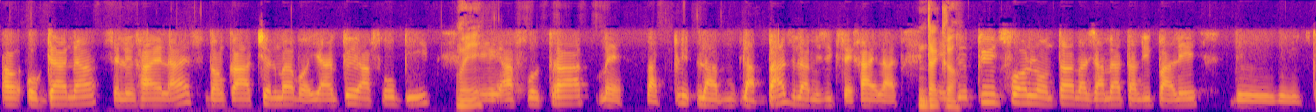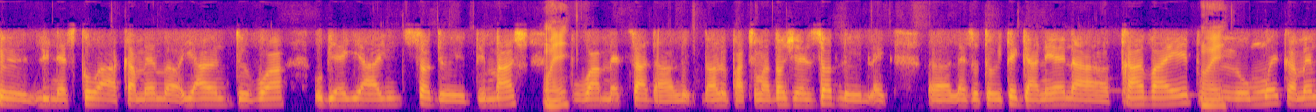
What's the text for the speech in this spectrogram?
en- au Ghana, c'est le High Life. Donc actuellement, bon, il y a un peu Afrobeat oui. et Afro-Trap, mais la, plus, la, la base de la musique, c'est High Life. D'accord. Et depuis fort longtemps, on n'a jamais entendu parler de, de- que l'UNESCO a quand même, euh, il y a un devoir ou bien il y a une sorte de démarche Oui. pour pouvoir mettre ça dans le, dans le patrimoine. Donc, j'exhorte le, les, euh, les autorités ghanéennes à travailler pour Oui. que, au moins, quand même,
